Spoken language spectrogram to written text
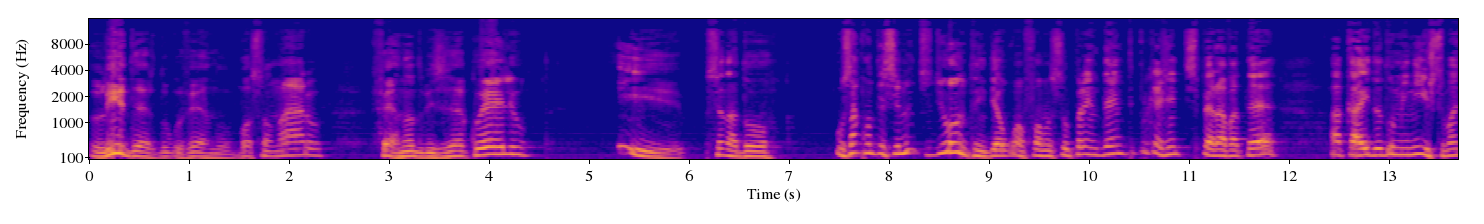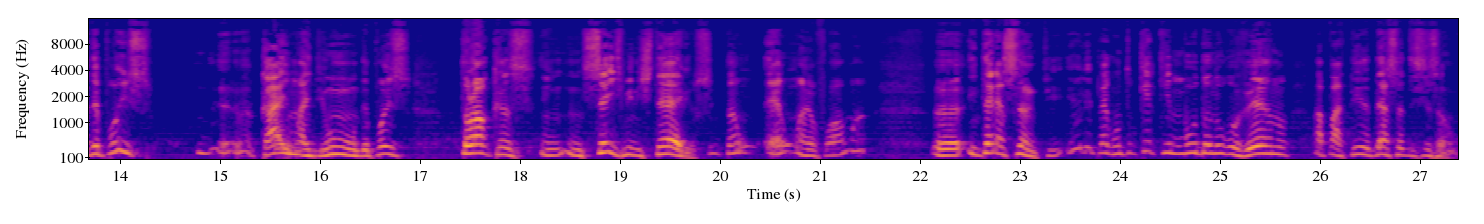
líder do governo Bolsonaro, Fernando Bezerra Coelho. E, senador, os acontecimentos de ontem, de alguma forma surpreendente, porque a gente esperava até a caída do ministro, mas depois cai mais de um, depois trocas em, em seis ministérios. Então, é uma reforma uh, interessante. Eu lhe pergunto, o que é que muda no governo a partir dessa decisão?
